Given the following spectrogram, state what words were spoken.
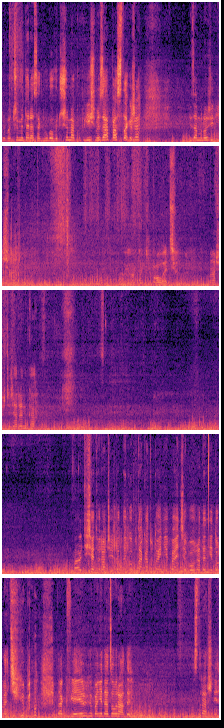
Zobaczymy teraz, jak długo wytrzyma. Kupiliśmy zapas, także i zamroziliśmy. O, taki połeć. Masz jeszcze ziarenka. Ale dzisiaj to raczej żadnego ptaka tutaj nie będzie, bo żaden nie doleci chyba. Tak wieje, że chyba nie dadzą rady. No strasznie.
